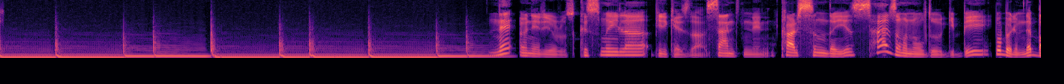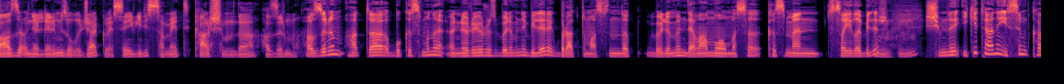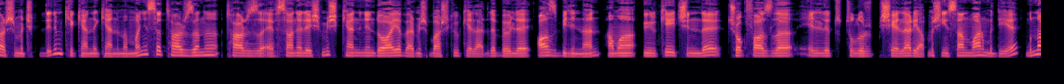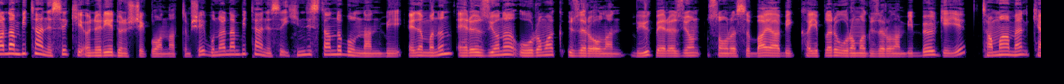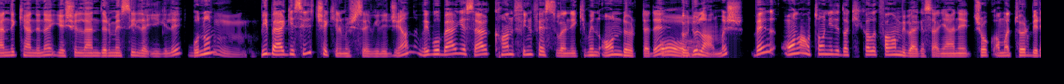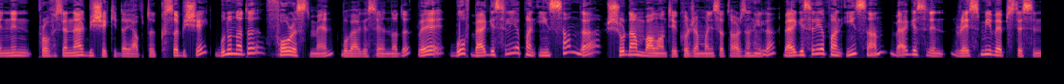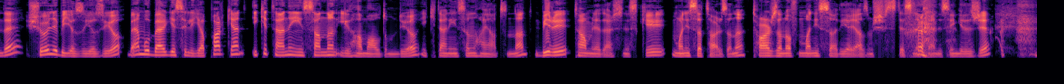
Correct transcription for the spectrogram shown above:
Ne öneriyoruz kısmıyla bir kez daha Sentinel'in karşısındayız. Her zaman olduğu gibi bu bölümde bazı önerilerimiz olacak ve sevgili Samet karşımda hazır mı? Hazırım. Hatta bu kısmını öneriyoruz bölümünü bilerek bıraktım aslında. Bölümün devamı olması kısmen sayılabilir. Hı hı. Şimdi iki tane isim karşıma çıktı. Dedim ki kendi kendime Manisa Tarzan'ı tarzı efsaneleşmiş, kendini doğaya vermiş başka ülkelerde böyle az bilinen ama ülke içinde çok fazla elle tutulur şeyler yapmış insan var mı diye. Bunlardan bir tanesi ki öneriye dönüşecek bu anlattığım şey. Bunlardan bir tanesi Hindistan'da bulunan bir elemanın erozyona uğramak üzere olan büyük bir erozyon sonrası bayağı bir kayıplara uğramak üzere olan bir bölgeyi tamamen kendi kendine yeşillendirmesiyle ilgili. Bunun hmm. bir belgeseli çekilmiş sevgili Cihan ve bu belgesel Cannes Film Festivali'nde 2014'te de Oo. ödül almış ve 16-17 dakikalık falan bir belgesel yani çok amatör birinin profesyonel bir şekilde yaptığı kısa bir şey. Bunun adı Forest Man bu belgeselin adı ve bu belgeseli yapan insan da şuradan bağlantıyı kuracağım Manisa tarzanıyla. Belgeseli yapan insan belgeselin resmi web sitesinde şöyle bir yazı yazıyor yazıyor. Ben bu belgeseli yaparken iki tane insandan ilham aldım diyor. İki tane insanın hayatından. Biri tahmin edersiniz ki Manisa Tarzan'ı Tarzan of Manisa diye yazmış sitesine kendisi İngilizce.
